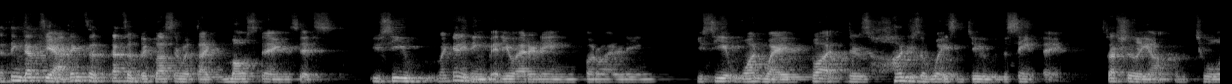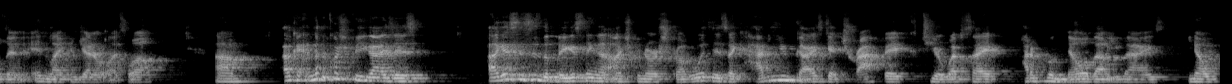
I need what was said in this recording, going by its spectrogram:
i think that's yeah i think that's a, that's a big lesson with like most things. It's you see like anything video editing photo editing you see it one way but there's hundreds of ways to do the same thing especially on tools and in life in general as well. Um, okay another question for you guys is i guess this is the biggest thing that entrepreneurs struggle with is like how do you guys get traffic to your website? How do people know about you guys? You know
